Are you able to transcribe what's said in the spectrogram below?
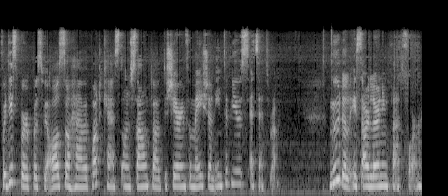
For this purpose, we also have a podcast on SoundCloud to share information, interviews, etc. Moodle is our learning platform.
